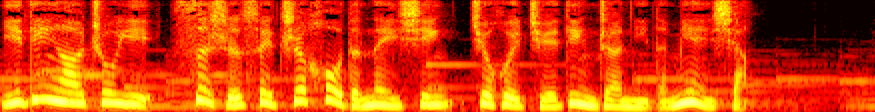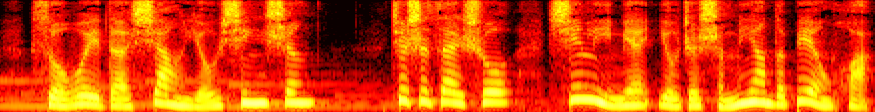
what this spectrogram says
一定要注意，四十岁之后的内心就会决定着你的面相。所谓的相由心生，就是在说心里面有着什么样的变化，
